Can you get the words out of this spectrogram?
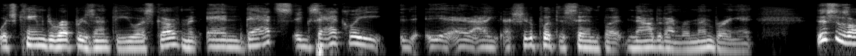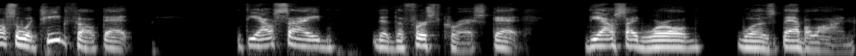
which came to represent the U.S. government. And that's exactly, and I, I should have put this in, but now that I'm remembering it, this is also what Teed felt that the outside, the, the first Koresh, that the outside world was Babylon.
